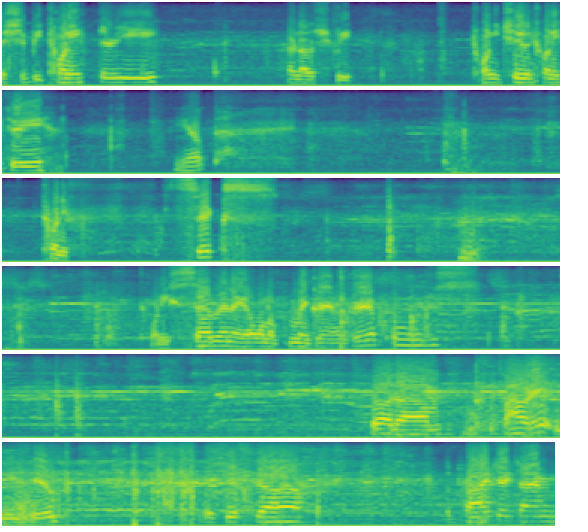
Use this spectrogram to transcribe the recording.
This should be 23. Or no, this should be 22 and 23. Yep. 26. 27. I got one up for my grandma and grandpa's. But, um, about it, YouTube. It's just, uh, the project I'm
